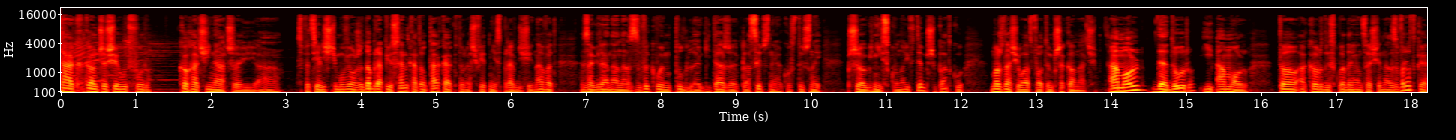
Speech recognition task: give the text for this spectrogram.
Tak kończy się utwór Kochać inaczej, a specjaliści mówią, że dobra piosenka to taka, która świetnie sprawdzi się nawet zagrana na zwykłym pudle, gitarze klasycznej, akustycznej przy ognisku. No i w tym przypadku można się łatwo o tym przekonać. Amol, D-dur i Amol to akordy składające się na zwrotkę,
